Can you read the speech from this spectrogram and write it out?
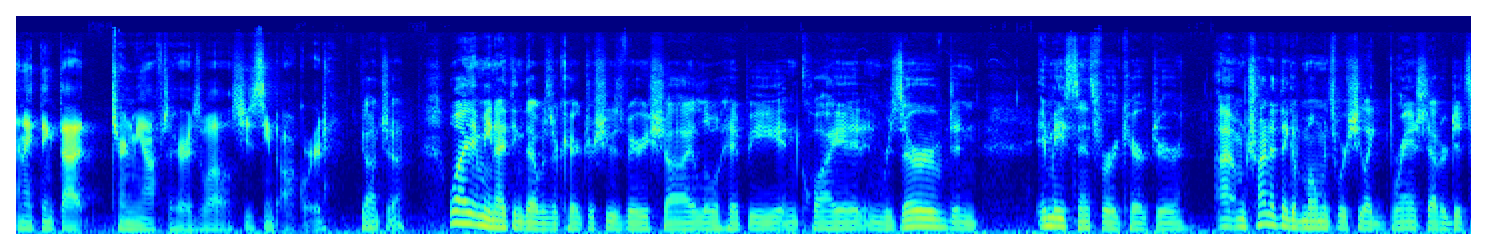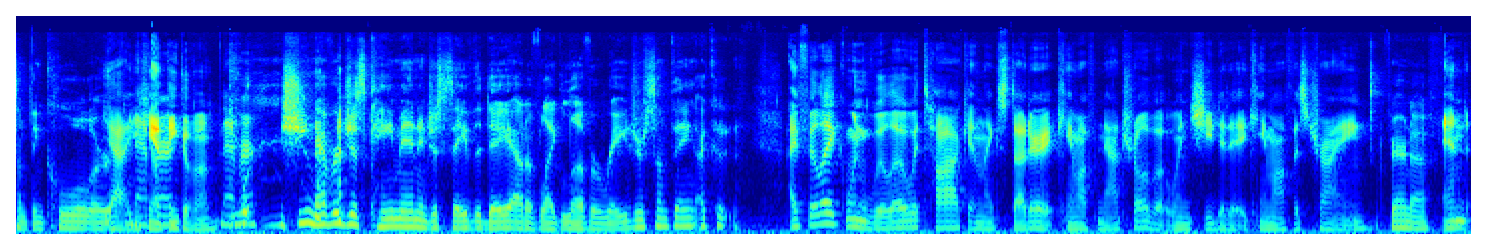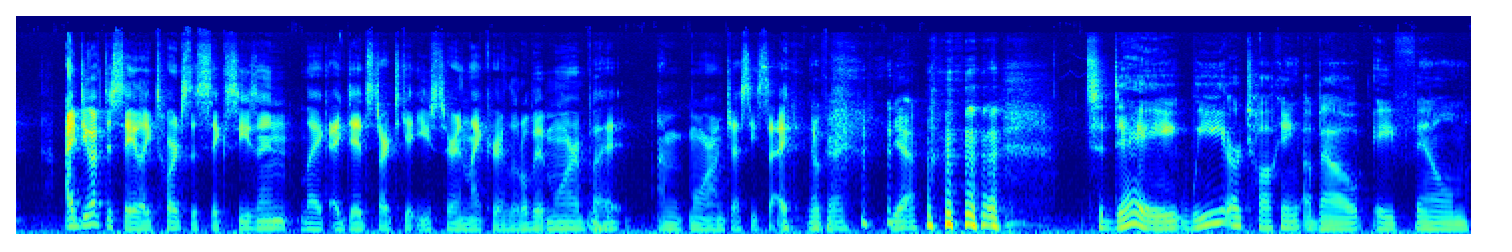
And I think that turned me off to her as well. She just seemed awkward. gotcha. Well, I mean, I think that was her character. She was very shy, a little hippie, and quiet and reserved, and it made sense for her character. I'm trying to think of moments where she like branched out or did something cool or Yeah, you can't think of them. Never. Well, she never just came in and just saved the day out of like love or rage or something. I could I feel like when Willow would talk and like stutter, it came off natural, but when she did it, it came off as trying. fair enough. And I do have to say, like towards the sixth season, like I did start to get used to her and like her a little bit more, but Mm-hmm. I'm more on Jesse's side. Okay. yeah. Today we are talking about a film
